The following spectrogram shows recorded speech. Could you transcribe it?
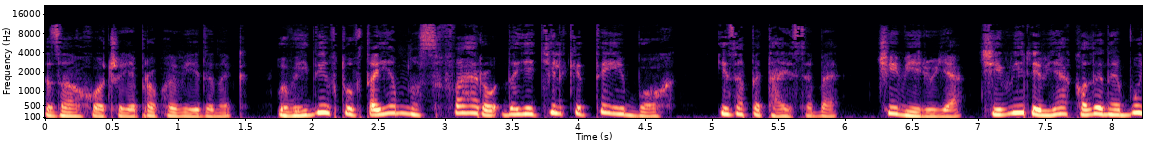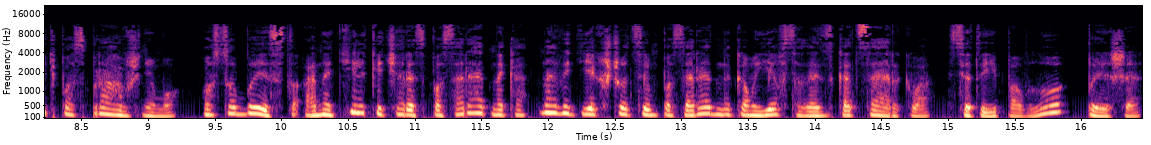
заохочує проповідник. Увійди в ту втаємну сферу, де є тільки ти і Бог, і запитай себе, чи вірю я, чи вірив я коли-небудь по-справжньому, особисто, а не тільки через посередника, навіть якщо цим посередником є Вселенська церква. Святий Павло пише,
